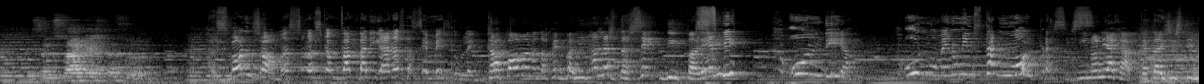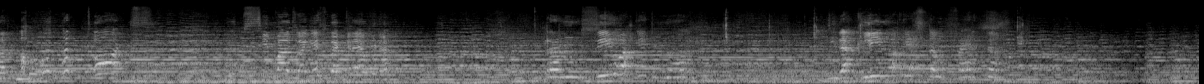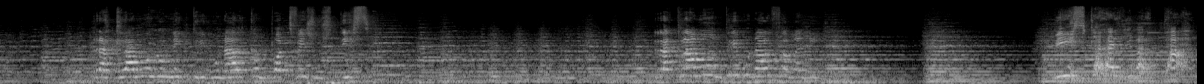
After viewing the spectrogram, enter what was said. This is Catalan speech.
que se'ns fa aquesta front. Els bons homes són els que em fan venir ganes de ser més dolent. Cap home no t'ha fet venir ganes de ser diferent. Sí, un dia, un moment, un instant molt precís. I no n'hi ha cap que t'hagi estimat molt. Tots! Si me'ls hagués de creure. Renuncio a aquest honor i declino aquesta oferta. Reclamo l'únic tribunal que em pot fer justícia. Reclamo un tribunal femení. Visca la llibertat!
